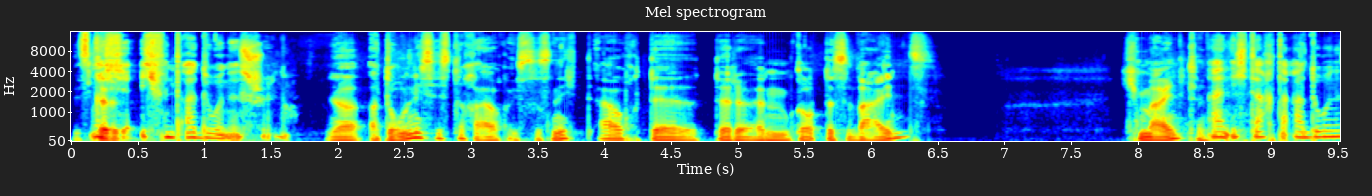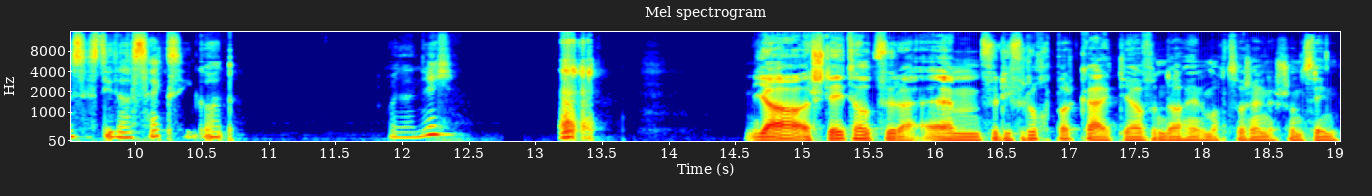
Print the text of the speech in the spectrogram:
Ist der, ich, ich finde Adonis schöner. ja, Adonis ist doch auch, ist das nicht auch der, der ähm, Gott des Weins? Ich meinte. Nein, ich dachte, Adonis ist dieser sexy Gott. Oder nicht? Ja, er steht halt für, ähm, für die Fruchtbarkeit. Ja, von daher macht es wahrscheinlich schon Sinn.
